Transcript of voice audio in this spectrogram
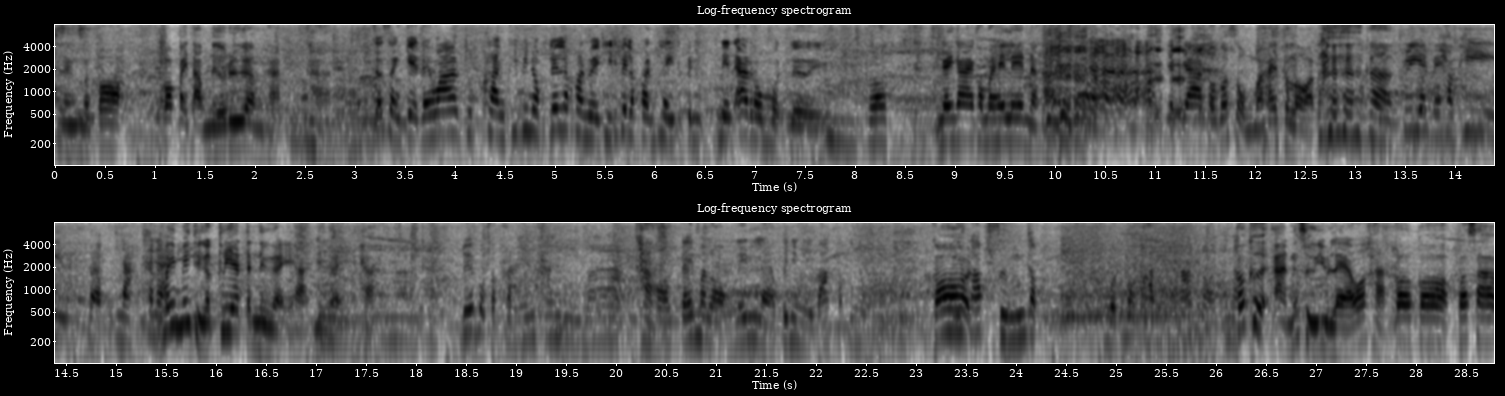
ฉะนั้นมันก็ก็ไปตามเนื้อเรื่องค่ะค่ะ จะสังเกตได้ว่าทุกครั้งที่พี่นกเล่นละครเวทีที่เป็นละครเพลงจะเป็นเน้นอารมณ์หมดเลย ก็ง่ายๆเขาไม่ให้เล่นนะคะ ญาติๆเขาก็ส่งมาให้ตลอดค่ะเครียดไหมคะพี่แบบหนักขนาดไม่ไม่ถึงกับเครียดแต่เหนื่อยค่ะเหนื่อยค่ะ ด้วยบทประพันธ์ค่อนข้างดีมากค่ะ พอได้มาลองเล่นแล้วเป็นยังไงบ้างคะพี่นกก็ได้ทราบซึ้งกับบทประพันธ์มากน้อยขนาดก็คืออ่านหนังสืออยู่แล้วอะค่ะก็ก็ก็ทราบ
